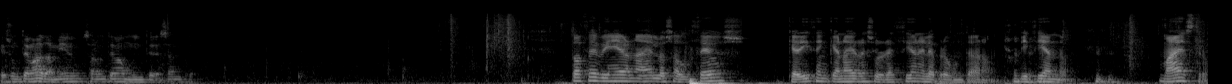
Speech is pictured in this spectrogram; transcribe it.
que es un tema también, o sea, un tema muy interesante. Entonces vinieron a él los saduceos, que dicen que no hay resurrección, y le preguntaron, diciendo, Maestro,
